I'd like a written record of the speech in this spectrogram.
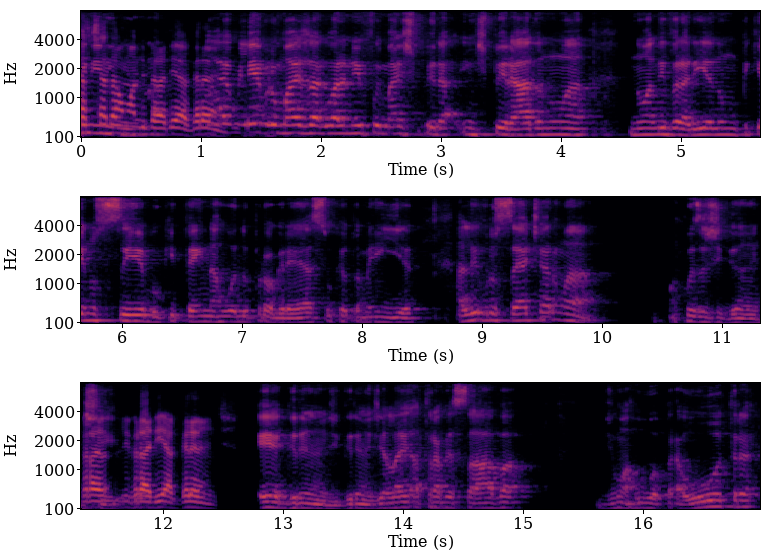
pequenininha. Essa era uma livraria grande. Ah, eu me lembro mais da Guarani, fui mais inspira, inspirado numa, numa livraria, num pequeno sebo que tem na Rua do Progresso, que eu também ia. A Livro 7 era uma, uma coisa gigante. Livraria grande. É grande, grande. Ela atravessava de uma rua para outra,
